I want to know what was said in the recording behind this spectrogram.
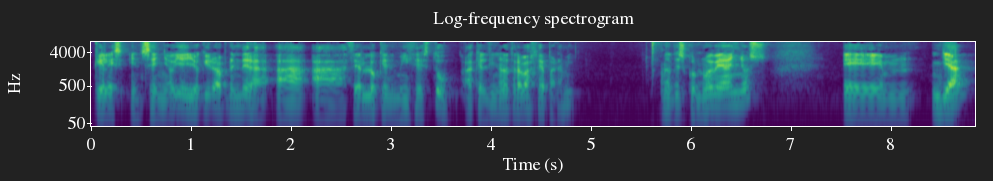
que les enseñe, oye, yo quiero aprender a, hacer lo que me dices tú, a que el dinero trabaje para mí. Entonces, con nueve años, em, ya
